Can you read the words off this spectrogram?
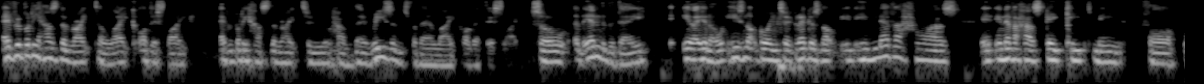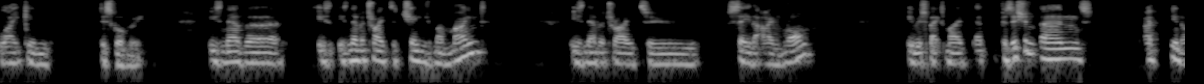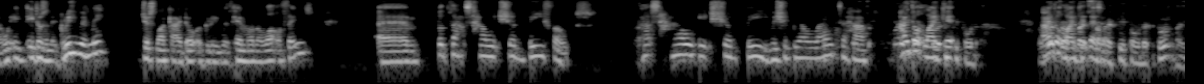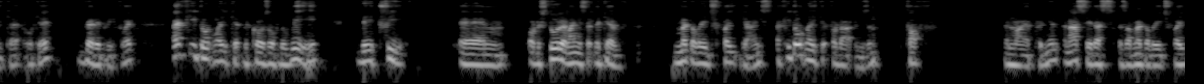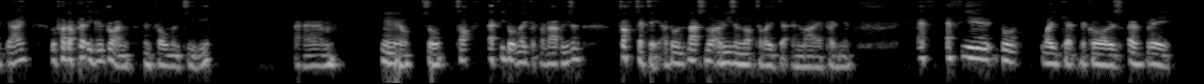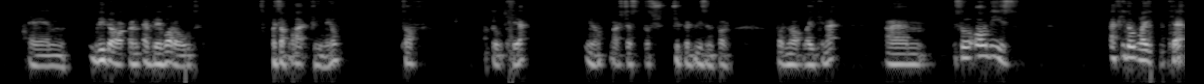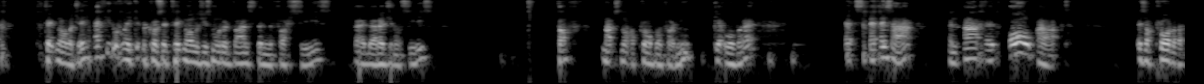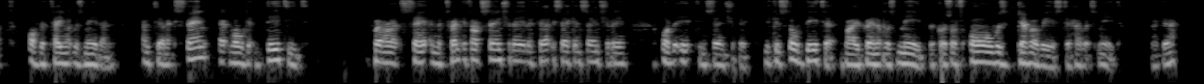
Everybody has the right to like or dislike. Everybody has the right to have their reasons for their like or their dislike. So at the end of the day, you know, he's not going to. Gregor's not. He, never has. He, he never has gatekeeped me for liking Discovery. He's never. He's, he's never tried to change my mind. He's never tried to say that I'm wrong. He respects my uh, position, and I, you know, he, he, doesn't agree with me, just like I don't agree with him on a lot of things. Um, but that's how it should be, folks. That's how it should be. We should be allowed to have. I don't like it. That, I don't like it. Some of the people that don't like it. Okay, very briefly. If you don't like it because of the way they treat um, or the storylines that they give middle-aged white guys, if you don't like it for that reason, tough, in my opinion. And I say this as a middle-aged white guy. We've had a pretty good run in film and TV. Um, you know, so tough. If you don't like it for that reason, tough titty. I don't. That's not a reason not to like it, in my opinion. If if you don't like it because every um, leader in every world is a black female, tough. I don't care. You know, that's just a stupid reason for for not liking it. Um, so all these, if you don't like it, the technology, if you don't like it because the technology is more advanced than the first series, uh, the original series, tough that's not a problem for me. Get over it. It's it is art, and art, all art is a product of the time it was made in, and to an extent, it will get dated, whether it's set in the 23rd century, the 32nd century, or the 18th century. You can still date it by when it was made because there's always giveaways to how it's made. Okay.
